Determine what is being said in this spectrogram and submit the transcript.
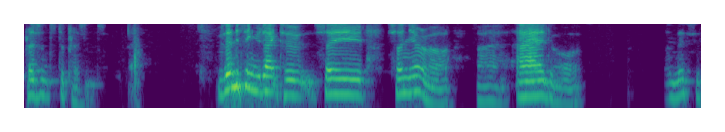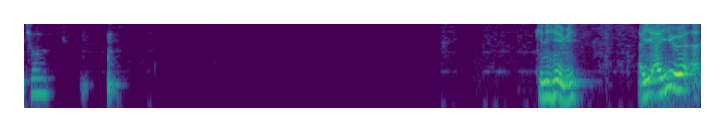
Presence to presence. Is there anything you'd like to say, Sonia, or uh, add, or on this at all? Can you hear me? Are you, are you uh,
